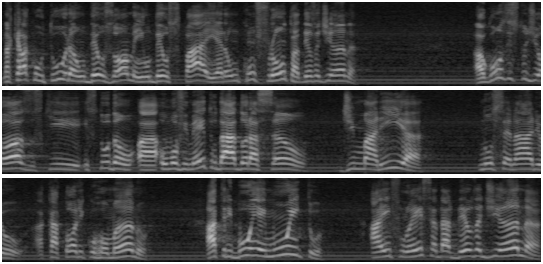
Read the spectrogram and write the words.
Naquela cultura, um Deus homem, um Deus pai, era um confronto à deusa Diana. Alguns estudiosos que estudam ah, o movimento da adoração de Maria no cenário ah, católico romano atribuem muito a influência da deusa Diana,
